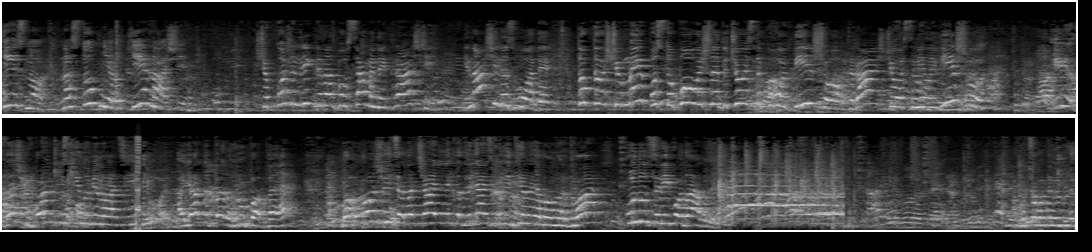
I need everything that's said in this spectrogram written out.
дійсно наступні роки наші, щоб кожен рік для нас був саме найкращий, і наші незгоди. Тобто, щоб ми поступово йшли до чогось такого більшого, кращого, сміливішого. І, значить, в банківській номінації, а я тепер група Б, нагороджується начальник надвірнянського відділення номер 2 Удут Сергій Богданович. А по чому не вибуде?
